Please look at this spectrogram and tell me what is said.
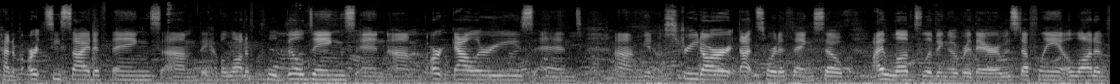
kind of artsy side of things. Um, they have a lot of cool buildings and um, art galleries and um, you know street art, that sort of thing. So I loved living over there. It was definitely a lot of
